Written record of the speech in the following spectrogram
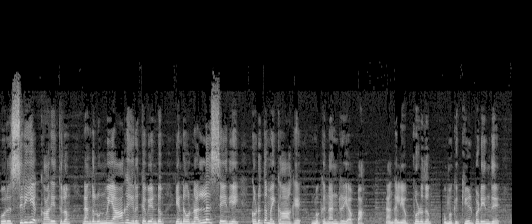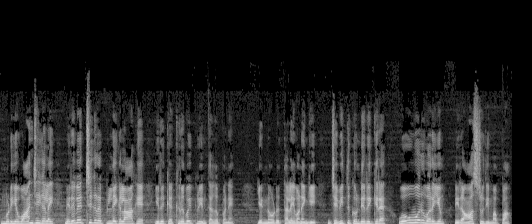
ஒரு சிறிய காரியத்திலும் நாங்கள் உண்மையாக இருக்க வேண்டும் என்ற ஒரு நல்ல செய்தியை கொடுத்தமைக்காக உமக்கு நன்றி அப்பா. நாங்கள் எப்பொழுதும் உமக்கு கீழ்ப்படிந்து உம்முடைய வாஞ்சைகளை நிறைவேற்றுகிற பிள்ளைகளாக இருக்க கிருபை பிரியும் தகப்பனே. என்னோடு தலைவணங்கி ஜெபித்து கொண்டிருக்கிற ஒவ்வொருவரையும் நீர் ஆஸ்ருதியும் அப்பா.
